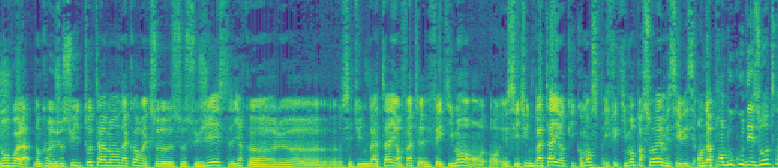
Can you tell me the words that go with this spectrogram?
Donc voilà, donc euh, je suis totalement d'accord avec ce, ce sujet, c'est-à-dire que le- c'est une bataille en fait, effectivement, c'est une bataille qui commence effectivement par soi-même. On apprend beaucoup des autres,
